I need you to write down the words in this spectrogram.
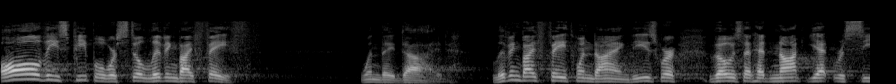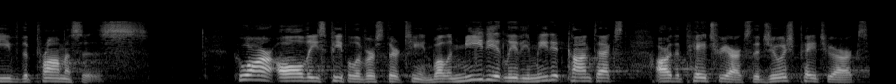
All these people were still living by faith when they died. Living by faith when dying. These were those that had not yet received the promises. Who are all these people of verse 13? Well, immediately, the immediate context are the patriarchs, the Jewish patriarchs,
